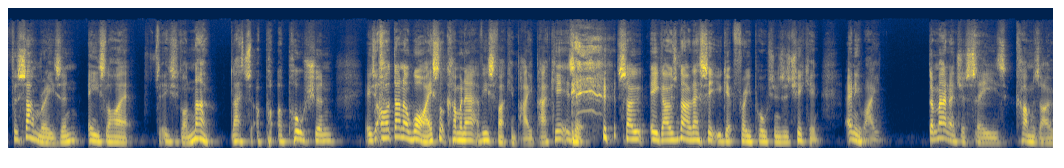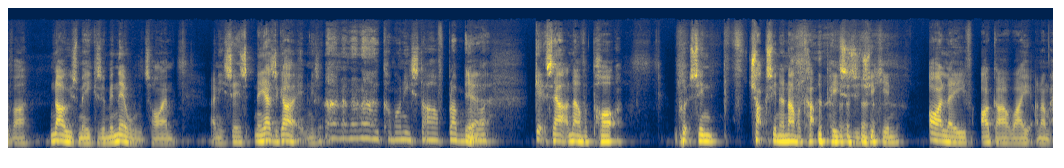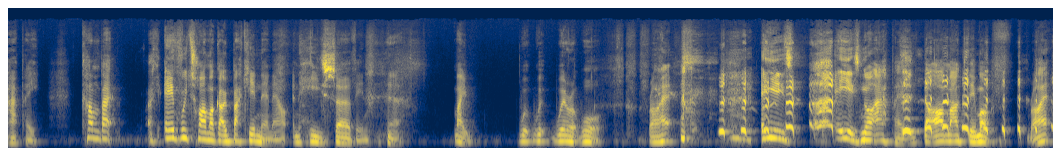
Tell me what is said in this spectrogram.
For some reason, he's like, he's gone, no, that's a portion. He's, oh, I don't know why. It's not coming out of his fucking pay packet, is it? so he goes, no, that's it. You get three portions of chicken. Anyway, the manager sees, comes over, knows me because I've been there all the time. And he says, and he has a go at him. And he's like, no, no, no, no, come on, he's staff, blah, blah, blah, Yeah. blah. Gets out another pot, puts in, chucks in another couple of pieces of chicken. I leave, I go away, and I'm happy. Come back, like, every time I go back in there now and he's serving, Yeah. mate, we- we're at war, right? he is he is not happy that I mugged him off, right?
